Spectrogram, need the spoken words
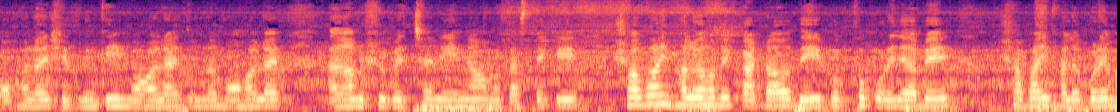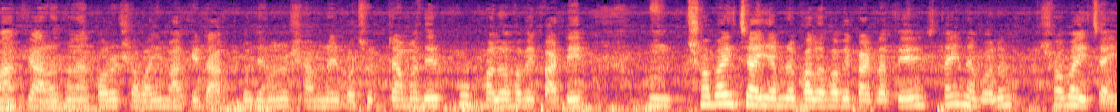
মহালয়, সেদিনকেই মহালয়। তোমরা মহালয়, আগাম শুভেচ্ছা নিয়ে নাও আমার কাছ থেকে। সবাই ভালোভাবে কাটাও, দেই পক্ষ পড়ে যাবে। সবাই ভালো করে মাকে আরাধনা করো, সবাই মাকে ডাকো যেন সামনের বছরটা আমাদের খুব ভালোভাবে কাটে। সবাই চাই আমরা ভালোভাবে কাটাতে, তাই না বলো? সবাই চাই।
